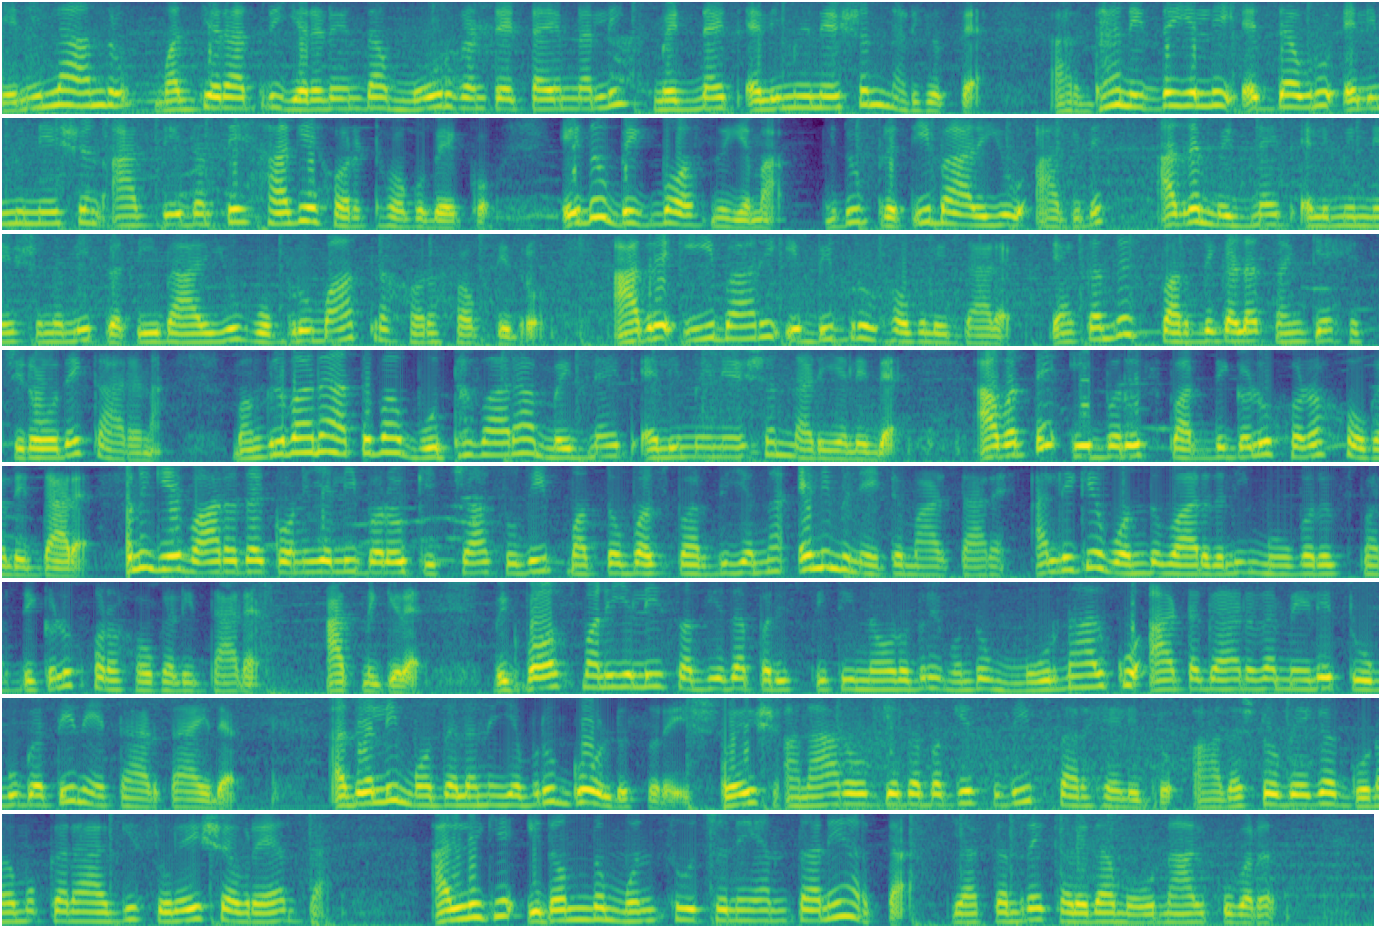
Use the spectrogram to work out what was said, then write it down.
ಏನಿಲ್ಲ ಅಂದ್ರೂ ಮಧ್ಯರಾತ್ರಿ ಎರಡರಿಂದ ಮೂರು ಗಂಟೆ ಟೈಮ್ನಲ್ಲಿ ಮಿಡ್ ನೈಟ್ ಎಲಿಮಿನೇಷನ್ ನಡೆಯುತ್ತೆ. ಅರ್ಧ ನಿದ್ದೆಯಲ್ಲಿ ಎದ್ದವರು ಎಲಿಮಿನೇಷನ್ ಆಗ್ತಿದ್ದಂತೆ ಹಾಗೆ ಹೊರಟು ಹೋಗಬೇಕು. ಇದು ಬಿಗ್ ಬಾಸ್ ನಿಯಮ. ಇದು ಪ್ರತಿ ಬಾರಿಯೂ ಆಗಿದೆ. ಆದರೆ ಮಿಡ್ ನೈಟ್ ಎಲಿಮಿನೇಷನ್ ಅಲ್ಲಿ ಪ್ರತಿ ಬಾರಿಯೂ ಒಬ್ಬರು ಮಾತ್ರ ಹೊರ ಹೋಗ್ತಿದ್ರು. ಆದರೆ ಈ ಬಾರಿ ಇಬ್ಬಿಬ್ಬರು ಹೋಗಲಿದ್ದಾರೆ. ಯಾಕಂದ್ರೆ ಸ್ಪರ್ಧಿಗಳ ಸಂಖ್ಯೆ ಹೆಚ್ಚಿರೋದೇ ಕಾರಣ. ಮಂಗಳವಾರ ಅಥವಾ ಬುಧವಾರ ಮಿಡ್ ನೈಟ್ ಎಲಿಮಿನೇಷನ್ ನಡೆಯಲಿದೆ. ಅವತ್ತೇ ಇಬ್ಬರು ಸ್ಪರ್ಧಿಗಳು ಹೊರ ಹೋಗಲಿದ್ದಾರೆ. ಕೊನೆಗೆ ವಾರದ ಕೊನೆಯಲ್ಲಿ ಬರೋ ಕಿಚ್ಚ ಸುದೀಪ್ ಮತ್ತೊಬ್ಬ ಸ್ಪರ್ಧಿಯನ್ನ ಎಲಿಮಿನೇಟ್ ಮಾಡ್ತಾರೆ. ಅಲ್ಲಿಗೆ ಒಂದು ವಾರದಲ್ಲಿ ಮೂವರು ಸ್ಪರ್ಧಿಗಳು ಹೊರ ಹೋಗಲಿದ್ದಾರೆ. ಆತ್ಮಿಕಿದೆ ಬಿಗ್ ಬಾಸ್ ಮನೆಯಲ್ಲಿ ಸದ್ಯದ ಪರಿಸ್ಥಿತಿ ನೋಡಿದ್ರೆ ಒಂದು ಮೂರ್ನಾಲ್ಕು ಆಟಗಾರರ ಮೇಲೆ ತೂಗುಗತಿ ನೇತಾಡ್ತಾ ಇದೆ. ಅದರಲ್ಲಿ ಮೊದಲನೆಯವರು ಗೋಲ್ಡ್ ಸುರೇಶ್. ಸುರೇಶ್ ಅನಾರೋಗ್ಯದ ಬಗ್ಗೆ ಸುದೀಪ್ ಸರ್ ಹೇಳಿದ್ರು. ಆದಷ್ಟು ಬೇಗ ಗುಣಮುಖರಾಗಿ ಸುರೇಶ್ ಅವರೇ ಅಂತ. ಅಲ್ಲಿಗೆ ಇದೊಂದು ಮುನ್ಸೂಚನೆ ಅಂತಾನೆ ಅರ್ಥ. ಯಾಕಂದ್ರೆ ಕಳೆದ ಮೂರ್ನಾಲ್ಕು ವರ,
